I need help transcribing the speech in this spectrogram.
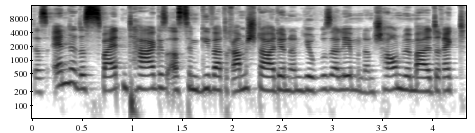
das Ende des zweiten Tages aus dem Givat Ram Stadion in Jerusalem. Und dann schauen wir mal direkt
